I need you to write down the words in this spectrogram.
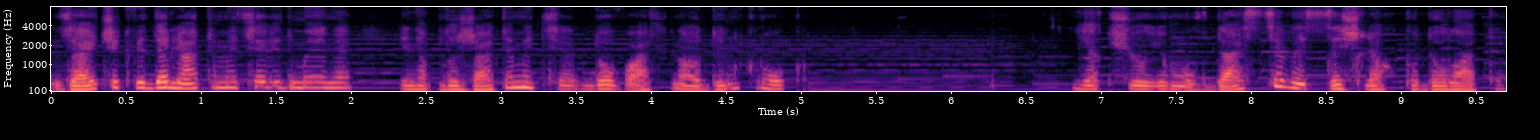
зайчик віддалятиметься від мене і наближатиметься до вас на один крок. Якщо йому вдасться весь цей шлях подолати,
